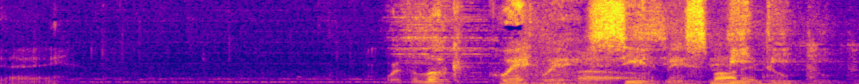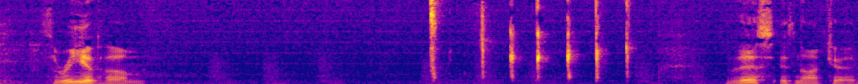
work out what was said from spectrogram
Okay. Worth a look. Quae silves spotted. mitum. Three of them. This is not good.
